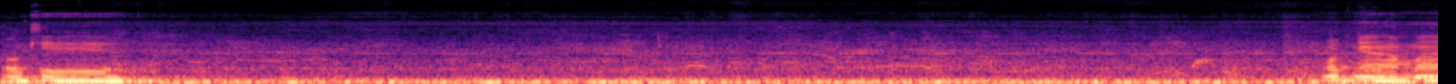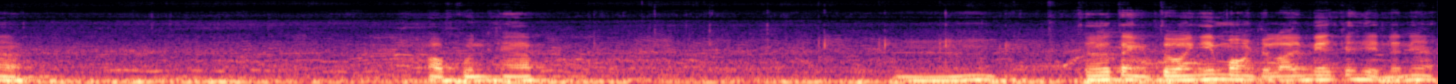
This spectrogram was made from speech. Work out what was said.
โอเคงดงามมาก ขอบคุณครับ อืม เธอแต่งตัวงี้มองจากร้อยเมตรก็เห็นแล้วเนี่ย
